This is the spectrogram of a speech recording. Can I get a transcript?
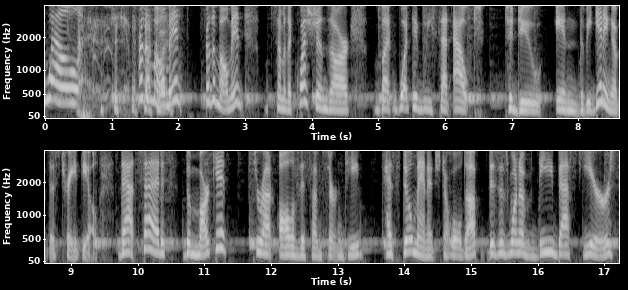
Well, for the moment, for the moment, some of the questions are, but what did we set out to do in the beginning of this trade deal? That said, the market throughout all of this uncertainty has still managed to hold up. This is one of the best years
